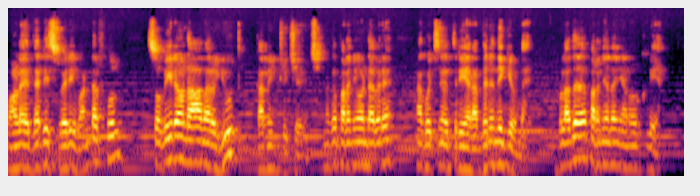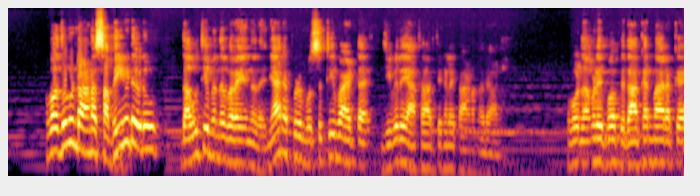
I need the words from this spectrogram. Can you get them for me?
മോളെ that is very wonderful so we don't have our youth coming to church എന്നൊക്കെ പറഞ്ഞുകൊണ്ട് അവരെ ആ കൊച്ചിനെ ഒത്തിരി ഞാൻ അഭിനന്ദിക്കുകയുണ്ടായി. അപ്പോൾ അത് പറഞ്ഞത് ഞാൻ ഓർക്കുകയാണ്. അപ്പോൾ അതുകൊണ്ടാണ് സഭയുടെ ഒരു ദൗത്യം എന്ന് പറയുന്നത് ഞാൻ എപ്പോഴും പോസിറ്റീവായിട്ട് ജീവിത യാഥാർത്ഥ്യങ്ങളെ കാണുന്ന ഒരാളാണ്. അപ്പോൾ നമ്മളിപ്പോൾ പിതാക്കന്മാരൊക്കെ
